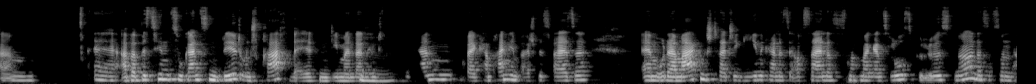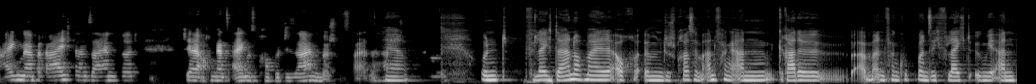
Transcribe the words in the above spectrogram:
ähm, äh, aber bis hin zu ganzen Bild- und Sprachwelten, die man dann mhm. entwickeln kann, bei Kampagnen beispielsweise, ähm, oder Markenstrategien kann es ja auch sein, dass es nochmal ganz losgelöst, ne, dass es so ein eigener Bereich dann sein wird, der auch ein ganz eigenes Corporate Design beispielsweise hat. Ja. Und vielleicht da nochmal auch, ähm, du sprachst am Anfang an, gerade am Anfang guckt man sich vielleicht irgendwie an,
